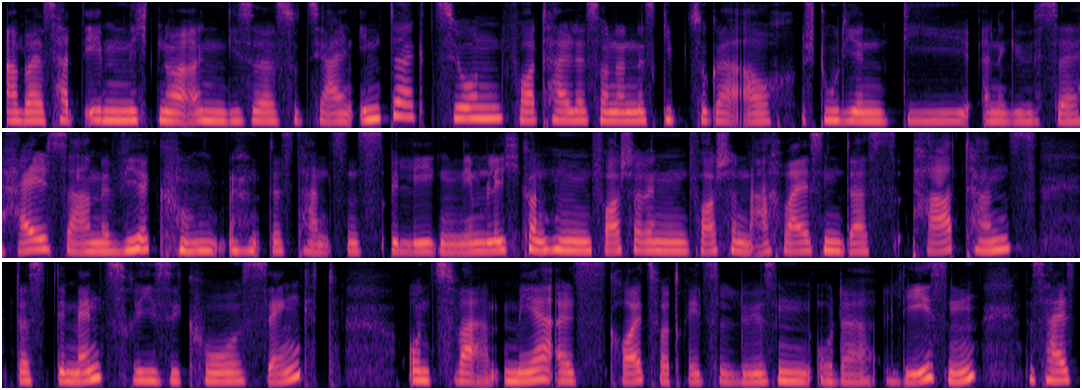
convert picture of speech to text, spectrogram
Aber es hat eben nicht nur in dieser sozialen Interaktion Vorteile, sondern es gibt sogar auch Studien, die eine gewisse heilsame Wirkung des Tanzens belegen. Nämlich konnten Forscherinnen und Forscher nachweisen, dass Paartanz das Demenzrisiko senkt und zwar mehr als Kreuzworträtsel lösen oder lesen. Das heißt,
